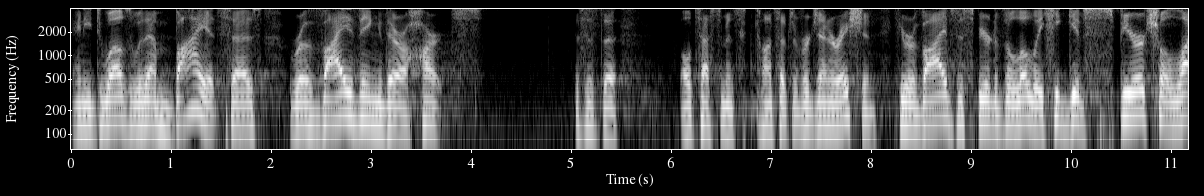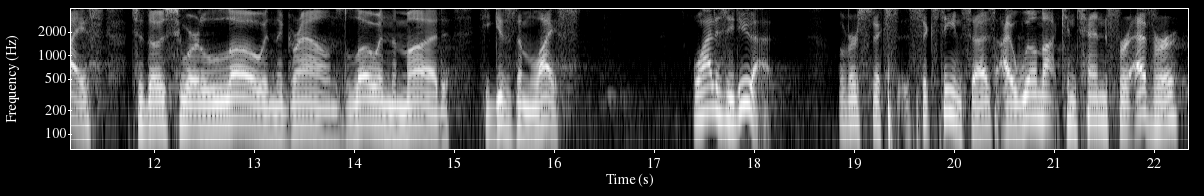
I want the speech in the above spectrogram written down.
And he dwells with them by, it says, reviving their hearts. This is the Old Testament's concept of regeneration. He revives the spirit of the lowly. He gives spiritual life to those who are low in the ground, low in the mud. He gives them life. Why does he do that? Well, verse 16 says, I will not contend forever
